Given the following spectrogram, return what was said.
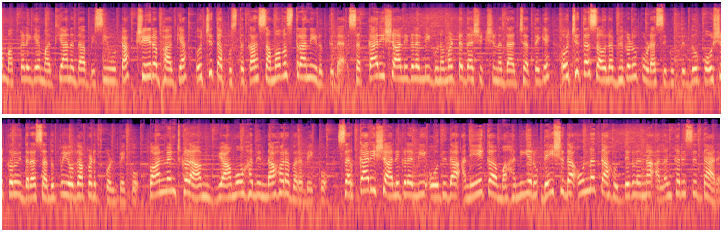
ಮಕ್ಕಳಿಗೆ ಮಧ್ಯಾಹ್ನದ ಬಿಸಿಯೂಟ ಕ್ಷೀರಭಾಗ್ಯ ಉಚಿತ ಪುಸ್ತಕ, ಸಮವಸ್ತ್ರ ನೀಡುತ್ತಿದೆ. ಸರ್ಕಾರಿ ಶಾಲೆಗಳಲ್ಲಿ ಗುಣಮಟ್ಟದ ಶಿಕ್ಷಣದ ಜತೆಗೆ ಉಚಿತ ಸೌಲಭ್ಯಗಳು ಕೂಡ ಸಿಗುತ್ತಿದ್ದು ಪೋಷಕರು ಇದರ ಸದುಪಯೋಗ ಪಡೆದುಕೊಳ್ಬೇಕು ಕಾನ್ವೆಂಟ್ಗಳ ವ್ಯಾಮೋಹದಿಂದ ಹೊರಬರಬೇಕು. ಸರ್ಕಾರಿ ಶಾಲೆಗಳಲ್ಲಿ ಓದಿದ ಅನೇಕ ಮಹನೀಯರು ದೇಶದ ಉನ್ನತ ಹುದ್ದೆಗಳನ್ನ ಅಲಂಕರಿಸಿದ್ದಾರೆ.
